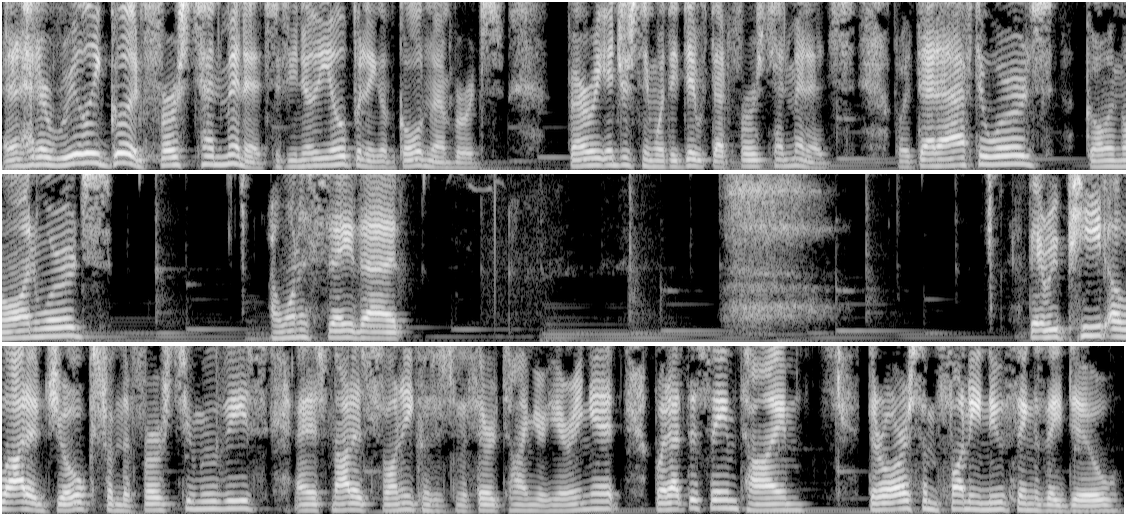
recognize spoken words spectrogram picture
and it had a really good first 10 minutes. If you know the opening of Goldmember, it's very interesting what they did with that first 10 minutes. But then afterwards, going onwards, I want to say that they repeat a lot of jokes from the first two movies, and it's not as funny because it's the third time you're hearing it. But at the same time, there are some funny new things they do.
